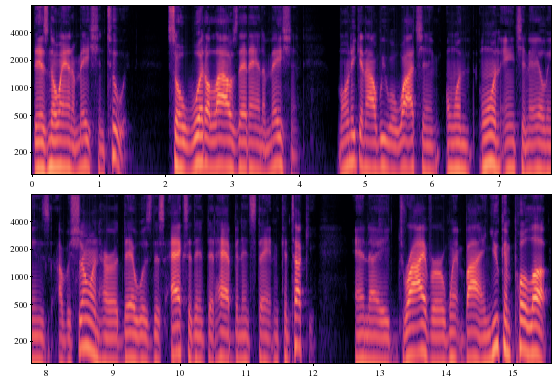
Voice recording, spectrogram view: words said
There's no animation to it. So, what allows that animation? Monique and I, we were watching on on Ancient Aliens. I was showing her there was this accident that happened in Stanton, Kentucky, and a driver went by, and you can pull up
